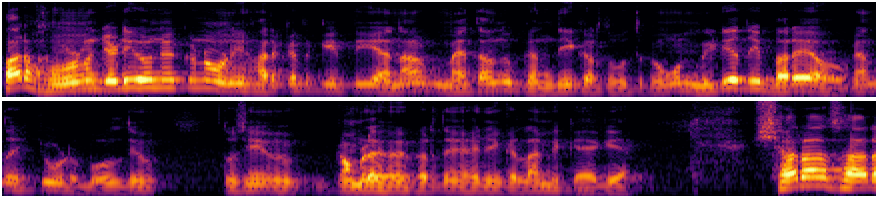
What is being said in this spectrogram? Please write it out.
ਪਰ ਹੁਣ ਜਿਹੜੀ ਉਹਨੇ ਘਣਾਉਣੀ ਹਰਕਤ ਕੀਤੀ ਹੈ ਨਾ ਮੈਂ ਤਾਂ ਉਹਨੂੰ ਗੰਦੀ ਕਰਤੂਤ ਕਹੂੰਗਾ ਮੀਡੀਆ ਤੇ ਭਰਿਆ ਹੋ ਕਹਿੰਦਾ ਤੁਸੀਂ ਝੂਠ ਬੋਲਦੇ ਹੋ ਤੁਸੀਂ ਕਮਲੇ ਹੋਏ ਫਿਰਦੇ ਹੋ ਇਹੋ ਜਿਹੀਆਂ ਗੱਲਾਂ ਵੀ ਕਹਿ ਗਿਆ। ਸਰਾਸਰ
